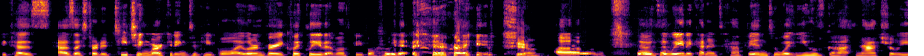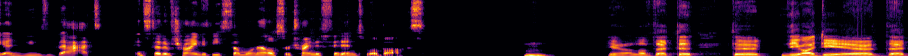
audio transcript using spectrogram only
Because as I started teaching marketing to people, I learned very quickly that most people hate it, right? Yeah. Um, so it's a way to kind of tap into what you've got naturally and use that instead of trying to be someone else or trying to fit into a box. Hmm. Yeah, I love that. The the the idea that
